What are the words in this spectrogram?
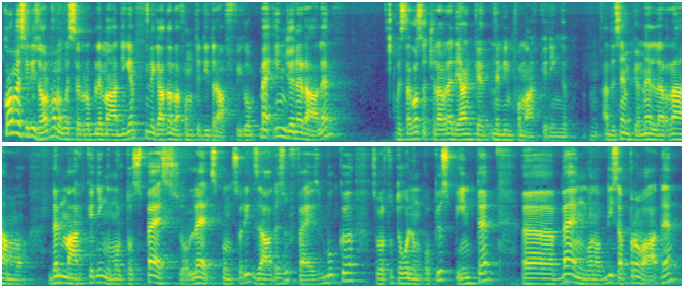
Come si risolvono queste problematiche legate alla fonte di traffico? Beh, in generale, questa cosa ce l'avrete anche nell'infomarketing. Ad esempio nel ramo del marketing molto spesso le sponsorizzate su Facebook, soprattutto quelle un po' più spinte, eh, vengono disapprovate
